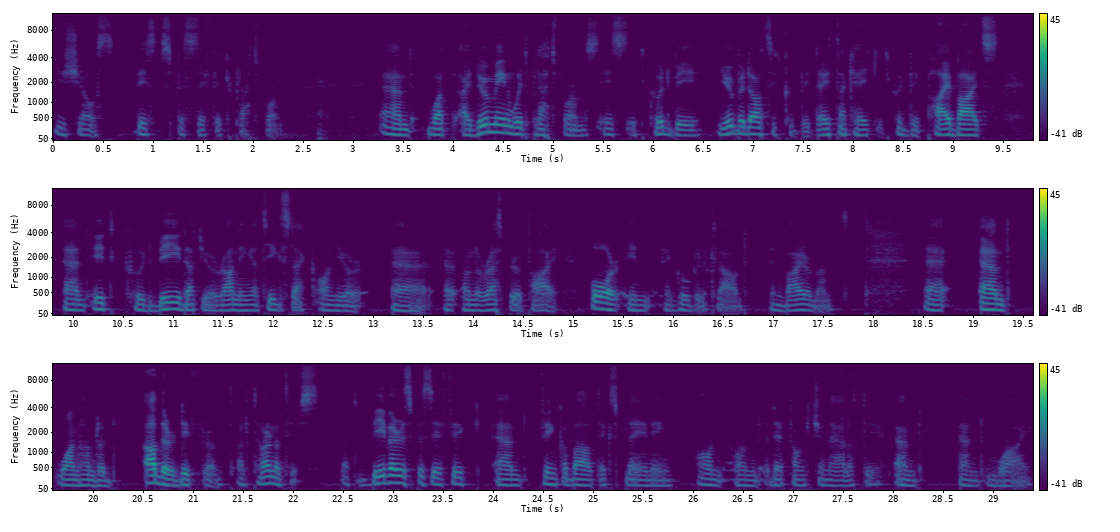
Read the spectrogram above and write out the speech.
you chose this specific platform. And what I do mean with platforms is it could be Ubidots, it could be DataCake, it could be Pybytes, and it could be that you're running a TIG stack on your uh, uh, on a Raspberry Pi or in a Google Cloud environment, uh, and 100 other different alternatives. But be very specific and think about explaining on on the functionality and and why.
